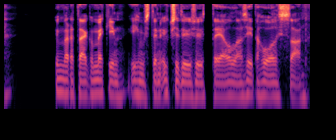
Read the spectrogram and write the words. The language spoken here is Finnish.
ymmärretäänkö mekin ihmisten yksityisyyttä ja ollaan siitä huolissaan.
